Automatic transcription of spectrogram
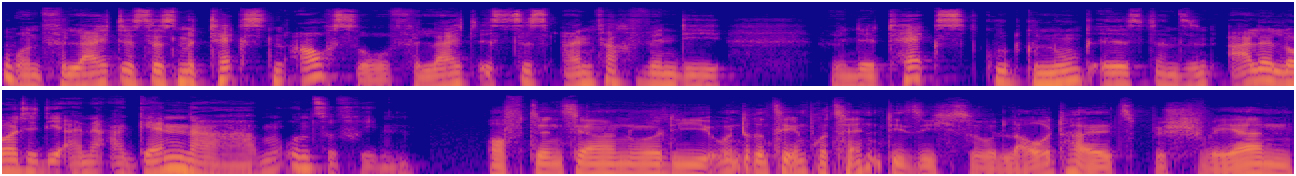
und vielleicht ist es mit Texten auch so. Vielleicht ist es einfach, wenn die, wenn der Text gut genug ist, dann sind alle Leute, die eine Agenda haben, unzufrieden. Oft sind es ja nur die unteren zehn Prozent, die sich so lauthals beschweren.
